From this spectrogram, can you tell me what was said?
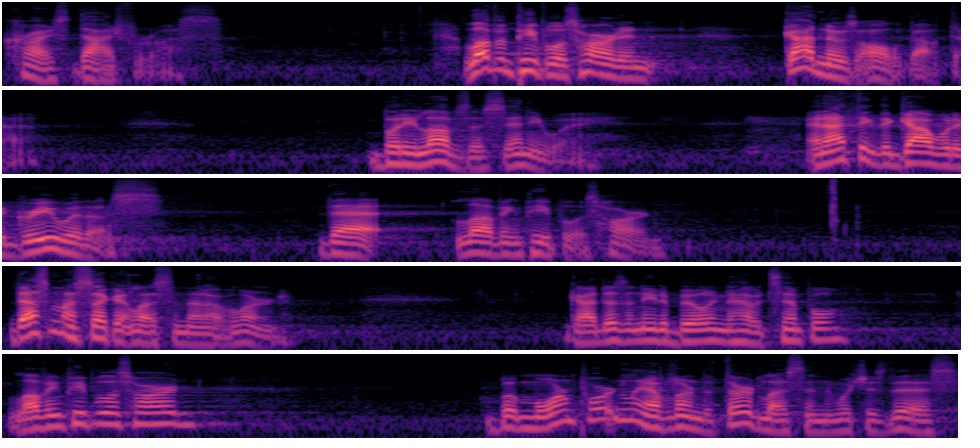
Christ died for us. Loving people is hard, and God knows all about that. But he loves us anyway. And I think that God would agree with us that loving people is hard. That's my second lesson that I've learned. God doesn't need a building to have a temple. Loving people is hard. But more importantly, I've learned the third lesson, which is this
